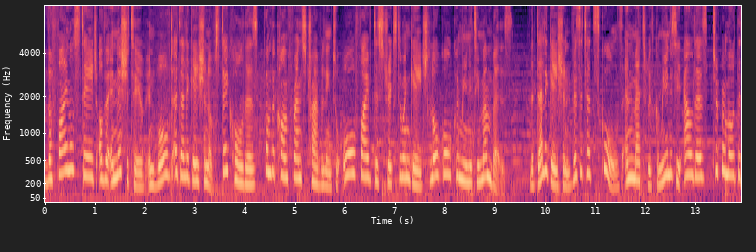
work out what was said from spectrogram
The final stage of the initiative involved a delegation of stakeholders from the conference traveling to all five districts to engage local community members. The delegation visited schools and met with community elders to promote the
